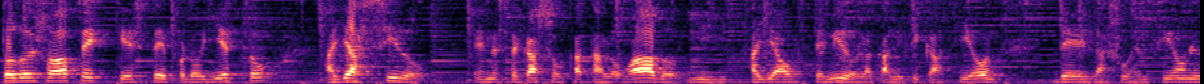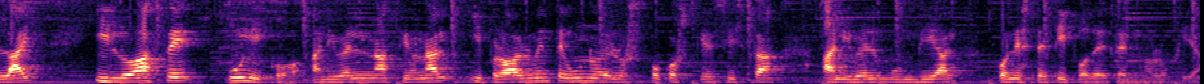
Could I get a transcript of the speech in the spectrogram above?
Todo eso hace que este proyecto haya sido, en este caso, catalogado y haya obtenido la calificación de la subvención LIFE y lo hace único a nivel nacional y probablemente uno de los pocos que exista a nivel mundial con este tipo de tecnología.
